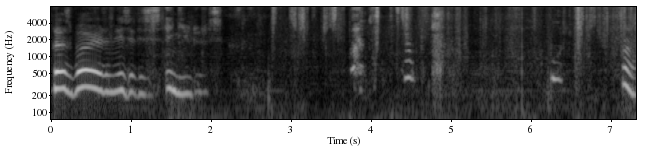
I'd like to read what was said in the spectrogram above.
Guys, where the music is in here, guys. Oh.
